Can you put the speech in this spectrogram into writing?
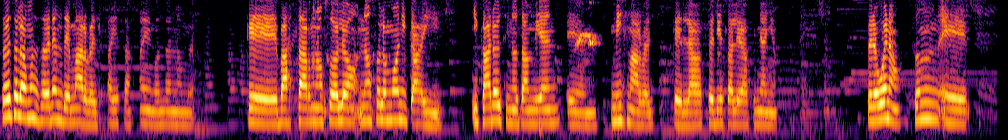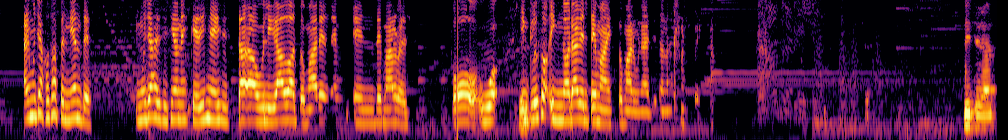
Todo eso lo vamos a saber en The Marvels. Ahí está, ahí encontré el nombre. Que va a estar no solo, no solo Mónica y, y Carol, sino también eh, Miss Marvel, que la serie sale a fin de año. Pero bueno, son eh, hay muchas cosas pendientes y muchas decisiones que Disney está obligado a tomar en, en- en The Marvels. O, Sí. incluso ignorar el tema es tomar una decisión al respecto. Literal.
